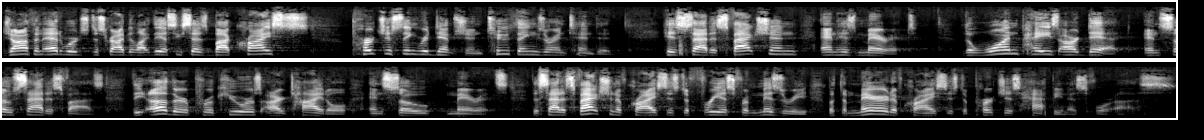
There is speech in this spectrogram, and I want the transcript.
Jonathan Edwards described it like this He says, By Christ's purchasing redemption, two things are intended his satisfaction and his merit. The one pays our debt and so satisfies. The other procures our title and so merits. The satisfaction of Christ is to free us from misery, but the merit of Christ is to purchase happiness for us.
